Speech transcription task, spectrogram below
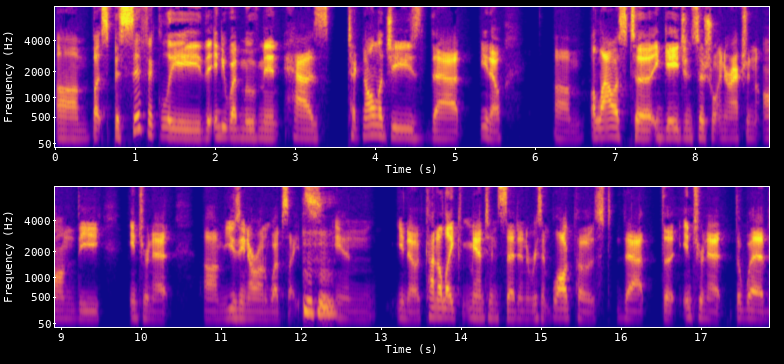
Um, but specifically, the indie web movement has technologies that, you know, um, allow us to engage in social interaction on the internet um, using our own websites. Mm-hmm. In you know, kind of like Manton said in a recent blog post that the internet, the web,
